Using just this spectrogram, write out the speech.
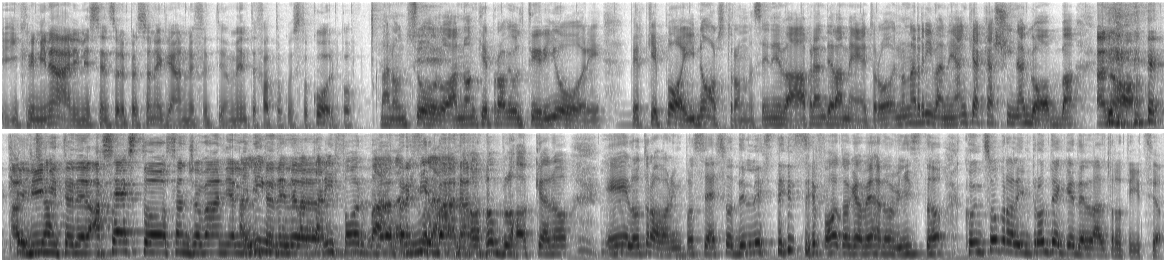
i, criminali, nel senso le persone che hanno effettivamente fatto questo colpo. Ma non solo, hanno anche prove ulteriori, perché poi Nordstrom se ne va, prende la metro e non arriva neanche a Cascina Gobba. Ah no, al limite del, a Sesto San Giovanni, al, al limite, limite della, della tariffa urbana, della tariffa urbana. lo bloccano e lo trovano in possesso delle stesse foto che avevano visto, con sopra le impronte anche dell'altro tizio.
